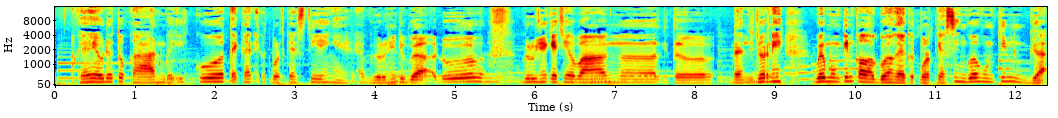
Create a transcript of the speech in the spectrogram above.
akhirnya ya udah tuh kan gue ikut ya kan ikut broadcasting ya. Eh, gurunya juga aduh gurunya kece banget gitu. Dan jujur nih gue mungkin kalau gue nggak ikut broadcasting gue mungkin nggak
